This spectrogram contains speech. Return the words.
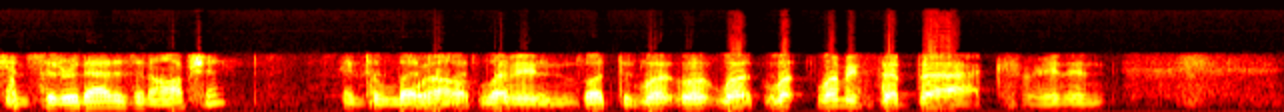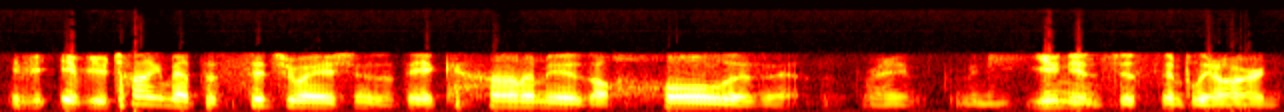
consider that as an option? And to let well, let, let, I mean, the, let, the, let, let, let, let, let me step back right? And if if you're talking about the situation that the economy as a whole is in right? I mean unions just simply aren't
